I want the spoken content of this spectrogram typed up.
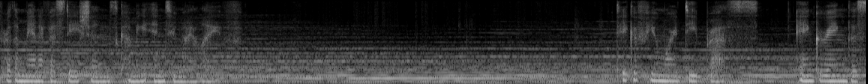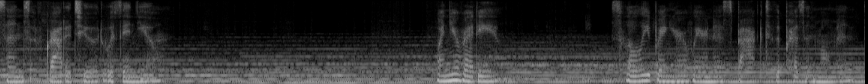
for the manifestations coming into my life. Take a few more deep breaths, anchoring the sense of gratitude within you. When you're ready, Slowly bring your awareness back to the present moment.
